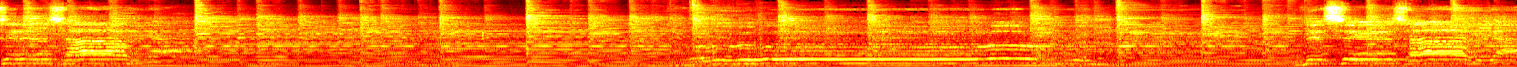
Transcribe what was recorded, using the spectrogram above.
This is how oh, This is how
